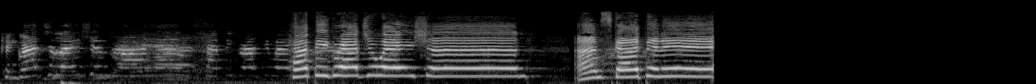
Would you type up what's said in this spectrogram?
Congratulations, Ryan. Happy graduation. Happy graduation. I'm Skyping in.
